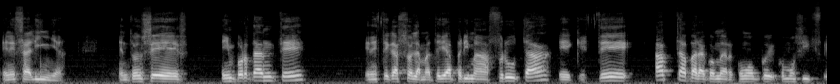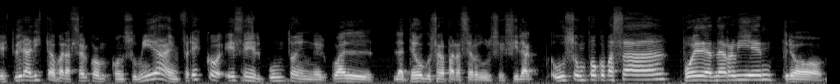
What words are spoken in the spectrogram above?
en esa línea. Entonces es importante, en este caso la materia prima fruta, eh, que esté apta para comer, como, como si estuviera lista para ser con- consumida en fresco, ese es el punto en el cual la tengo que usar para hacer dulce. Si la uso un poco pasada, puede andar bien, pero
